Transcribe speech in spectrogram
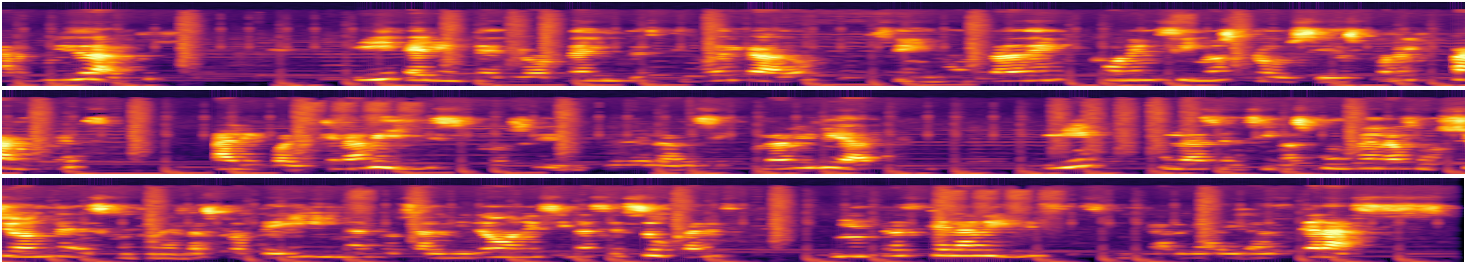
carbohidratos y el interior del intestino delgado se inunda con enzimas producidas por el páncreas, al igual que la bilis procedente de la vesícula biliar y las enzimas cumplen la función de descomponer las proteínas, los almidones y las azúcares, mientras que la bilis se encarga de las grasas.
